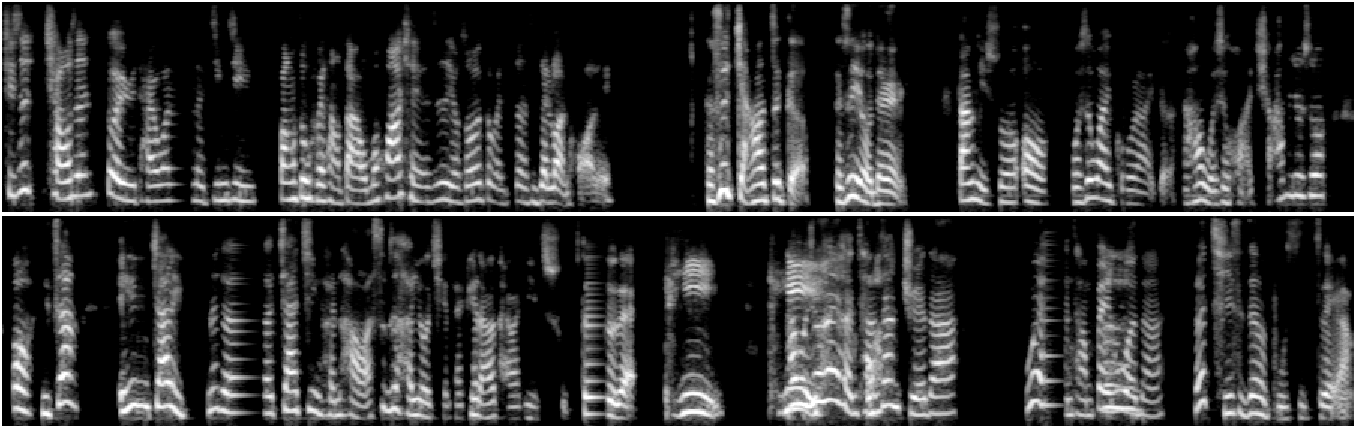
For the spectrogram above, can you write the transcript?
其实乔生对于台湾的经济帮助非常大。我们花钱也是有时候根本真的是在乱花嘞。可是讲到这个，可是有的人，当你说哦。我是外国来的，然后我是华侨，他们就说：“哦，你这样一定家里那个家境很好啊，是不是很有钱才可以来到台湾念书？对不对？”屁，他们就会很常这样觉得啊，我也很常被问啊，可是其实真的不是这样。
